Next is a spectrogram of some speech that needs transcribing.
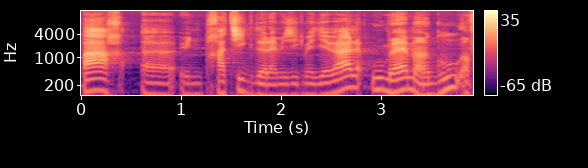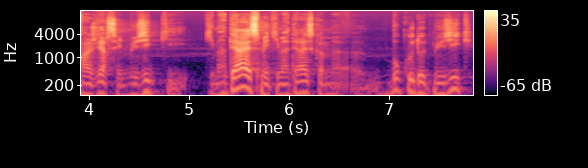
par euh, une pratique de la musique médiévale ou même un goût. Enfin, je veux dire, c'est une musique qui m'intéresse, mais qui m'intéresse comme beaucoup d'autres musiques.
